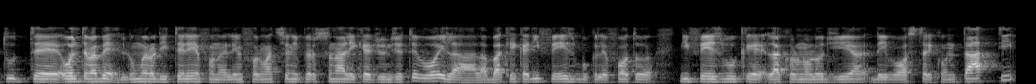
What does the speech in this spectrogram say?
tutte, oltre vabbè, il numero di telefono e le informazioni personali che aggiungete voi, la, la bacheca di Facebook, le foto di Facebook e la cronologia dei vostri contatti.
